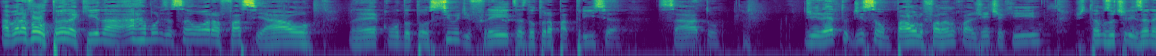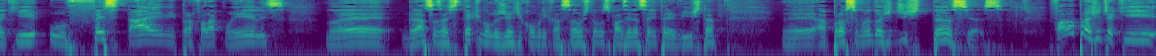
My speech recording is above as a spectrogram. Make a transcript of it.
Agora voltando aqui na harmonização orofacial, né, com o Dr. Silvio de Freitas, doutora Patrícia Sato, direto de São Paulo, falando com a gente aqui. Estamos utilizando aqui o FaceTime para falar com eles não é? Graças às tecnologias de comunicação, estamos fazendo essa entrevista, é, aproximando as distâncias. Fala pra gente aqui,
